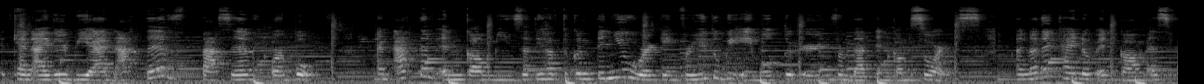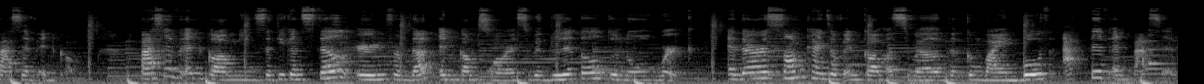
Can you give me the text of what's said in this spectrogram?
It can either be an active, passive, or both. An active income means that you have to continue working for you to be able to earn from that income source. Another kind of income is passive income. Passive income means that you can still earn from that income source with little to no work. And there are some kinds of income as well that combine both active and passive.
